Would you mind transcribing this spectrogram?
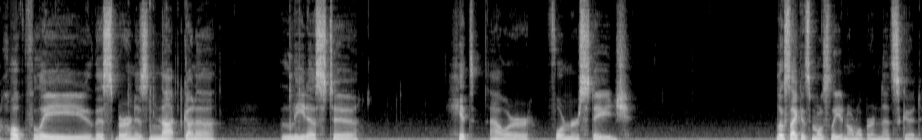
Hopefully this burn is not gonna lead us to hit our former stage. Looks like it's mostly a normal burn, that's good.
